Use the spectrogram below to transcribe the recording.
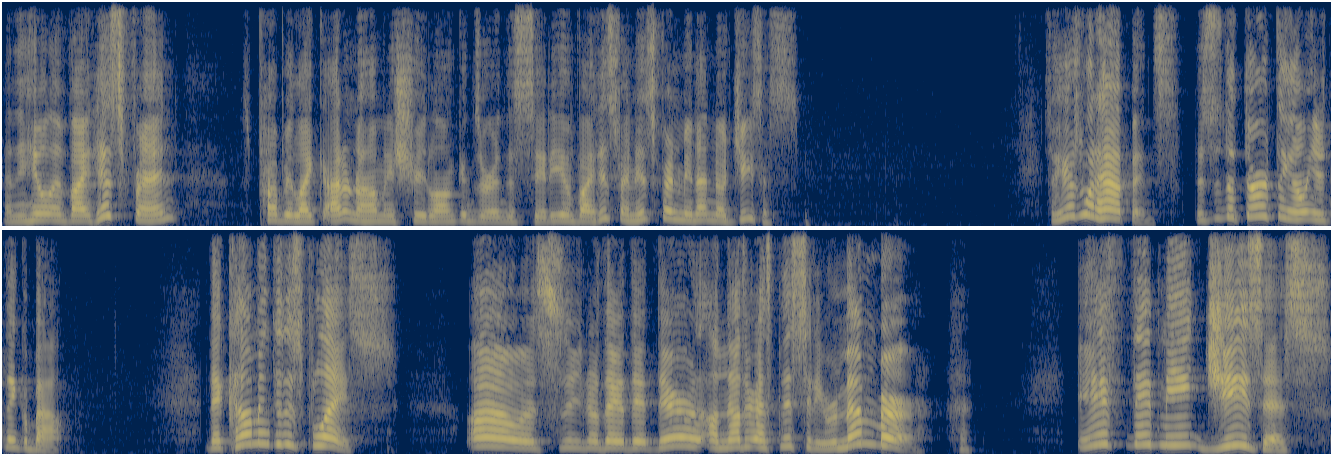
and then he'll invite his friend. It's probably like, I don't know how many Sri Lankans are in this city. invite his friend. His friend may not know Jesus. So here's what happens. This is the third thing I want you to think about. They come into this place. Oh, it's, you know, they, they, they're another ethnicity. Remember, if they meet Jesus,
